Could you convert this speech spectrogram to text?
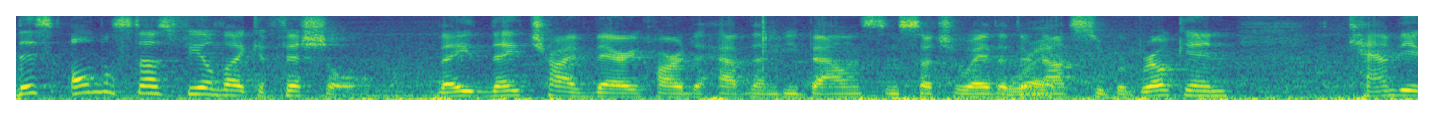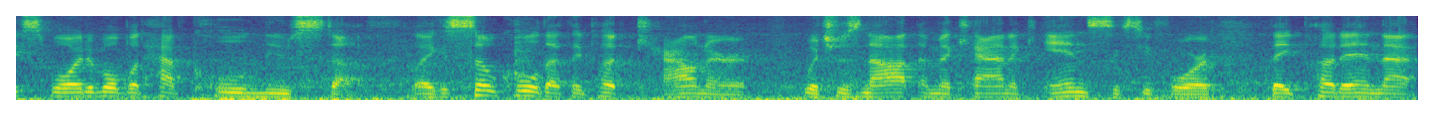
this almost does feel like official. They they try very hard to have them be balanced in such a way that they're Right. not super broken, can be exploitable, but have cool new stuff. Like it's so cool that they put counter, which was not a mechanic in 64. They put in that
